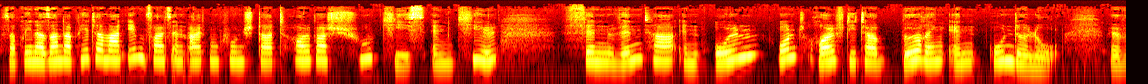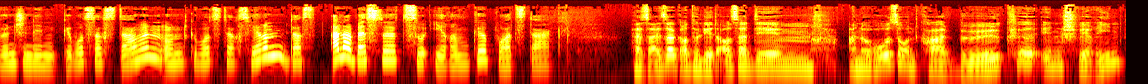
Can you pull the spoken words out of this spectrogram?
Sabrina Sander-Petermann ebenfalls in Altenkuhnstadt, Holger Schukies in Kiel, Finn Winter in Ulm und Rolf-Dieter Böhring in Undeloh. Wir wünschen den Geburtstagsdamen und Geburtstagsherren das Allerbeste zu ihrem Geburtstag. Herr Seiser gratuliert außerdem Anne Rose und Karl Böhlke in Schwerin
